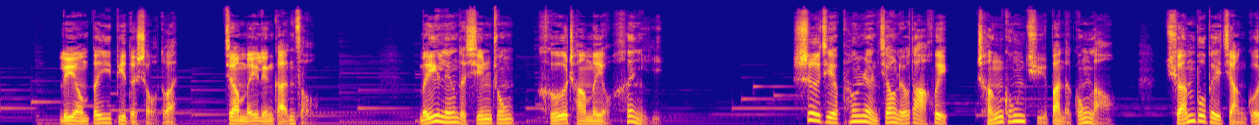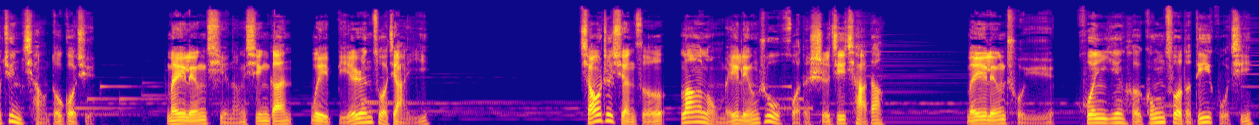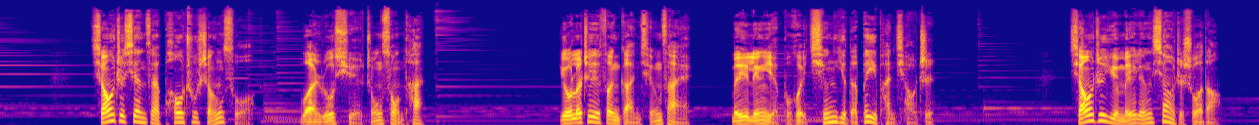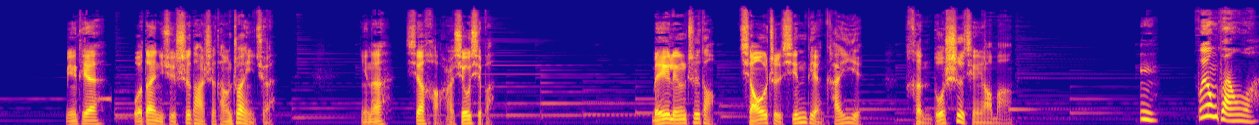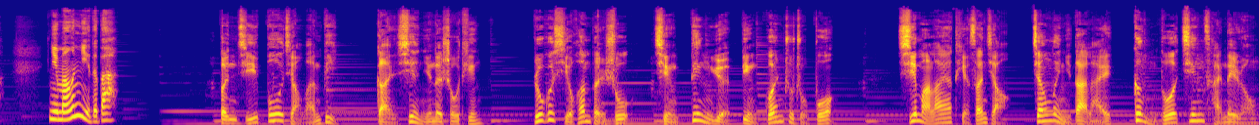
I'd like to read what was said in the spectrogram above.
利用卑鄙的手段，将梅玲赶走。梅玲的心中何尝没有恨意？世界烹饪交流大会成功举办的功劳，全部被蒋国俊抢夺过去，梅玲岂能心甘为别人做嫁衣？乔治选择拉拢梅玲入伙的时机恰当。梅玲处于婚姻和工作的低谷期，乔治现在抛出绳索，宛如雪中送炭。有了这份感情在，梅玲也不会轻易的背叛乔治。乔治与梅玲笑着说道：“明天我带你去师大食堂转一圈，你呢，先好好休息吧。”梅玲知道乔治新店开业，很多事情要忙。嗯，不用管我，你忙你的吧。本集播讲完毕，感谢您的收听。如果喜欢本书，请订阅并关注主播，喜马拉雅铁三角。将为你带来更多精彩内容。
